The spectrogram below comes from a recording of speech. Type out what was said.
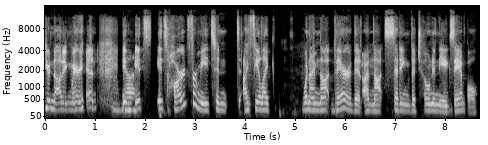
you're nodding, Marianne. Mm-hmm. It, it's, it's hard for me to, I feel like when I'm not there that I'm not setting the tone and the example.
